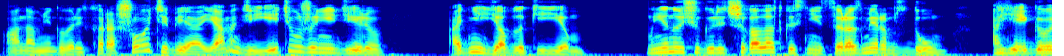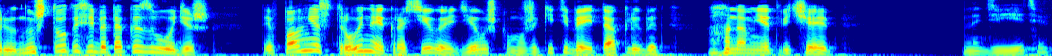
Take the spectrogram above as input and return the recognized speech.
Она мне говорит, хорошо тебе, а я на диете уже неделю. Одни яблоки ем. Мне ночью, говорит, шоколадка снится размером с дом. А я ей говорю, ну что ты себя так изводишь? Ты вполне стройная и красивая девушка, мужики тебя и так любят. Она мне отвечает, на диете?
